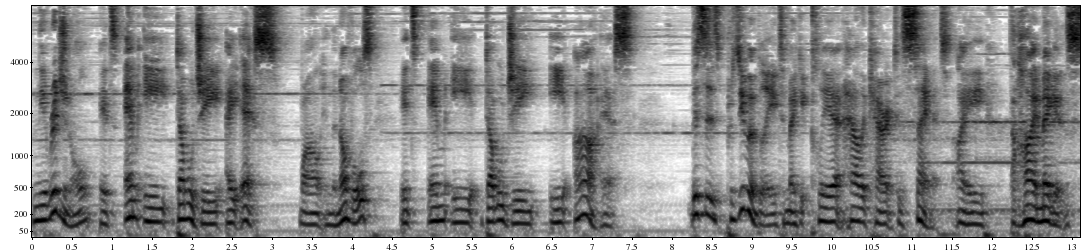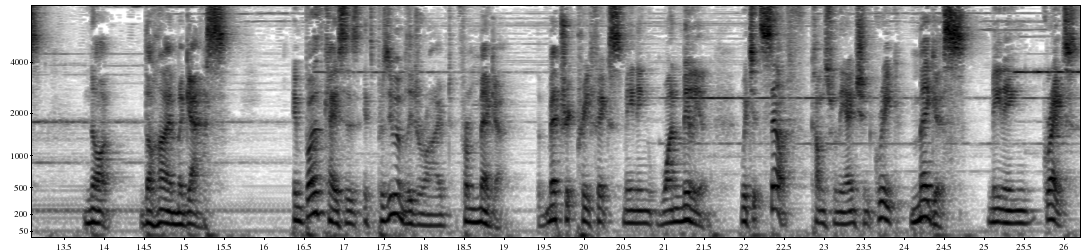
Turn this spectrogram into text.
In the original, it's M E G G A S, while in the novels, it's M E G E R S. This is presumably to make it clear how the characters say it, i.e., the high megas, not the high megas. In both cases, it's presumably derived from mega, the metric prefix meaning 1 million, which itself comes from the ancient Greek megas, meaning great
